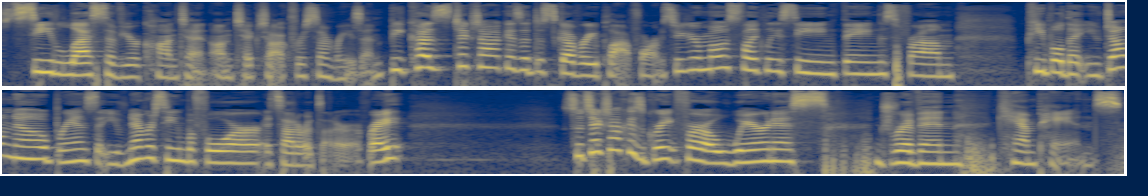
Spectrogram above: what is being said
see less of your content on TikTok for some reason because TikTok is a discovery platform. So you're most likely seeing things from people that you don't know, brands that you've never seen before, et cetera, et cetera, right? So TikTok is great for awareness driven campaigns.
